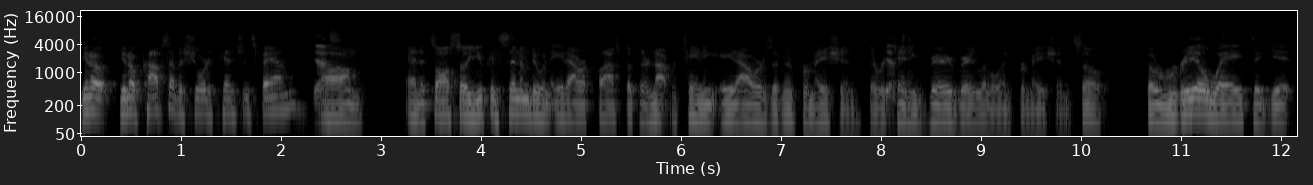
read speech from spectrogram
you know, you know, cops have a short attention span. Yes. Um, and it's also you can send them to an eight-hour class, but they're not retaining eight hours of information. They're Yes. retaining very, very little information. So the real way to get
